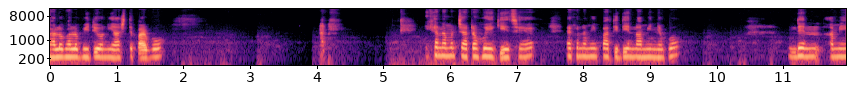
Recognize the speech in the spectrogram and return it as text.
ভালো ভালো ভিডিও নিয়ে আসতে পারব। এখানে আমার চাটা হয়ে গিয়েছে। এখন আমি পাতি দিয়ে নামিয়ে নেব। দেন আমি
